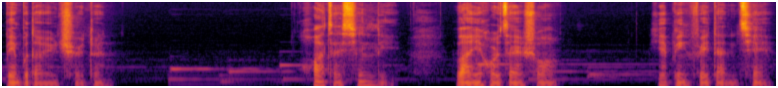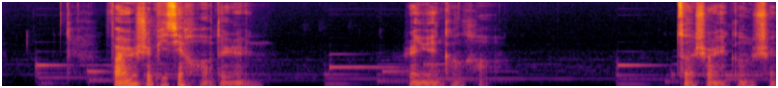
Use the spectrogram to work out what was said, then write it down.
并不等于迟钝。话在心里，晚一会儿再说，也并非胆怯，反而是脾气好的人，人缘更好，做事也更顺。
